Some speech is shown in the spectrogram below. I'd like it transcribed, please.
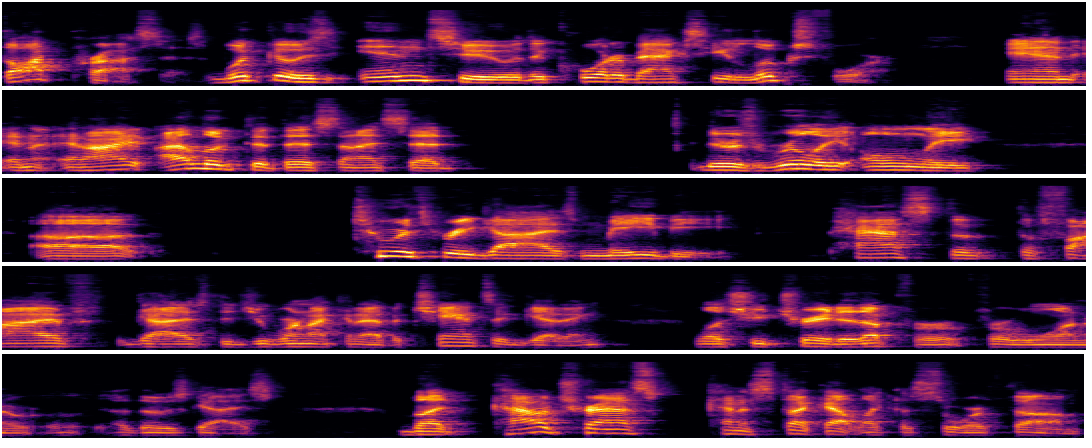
thought process. What goes into the quarterbacks he looks for? And and and I, I looked at this and I said, there's really only uh, two or three guys, maybe past the the five guys that you were not going to have a chance at getting unless you traded up for for one of those guys. But Kyle Trask kind of stuck out like a sore thumb.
